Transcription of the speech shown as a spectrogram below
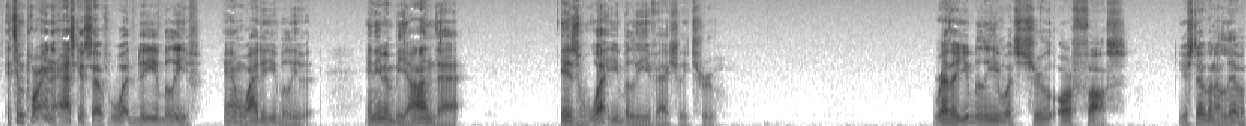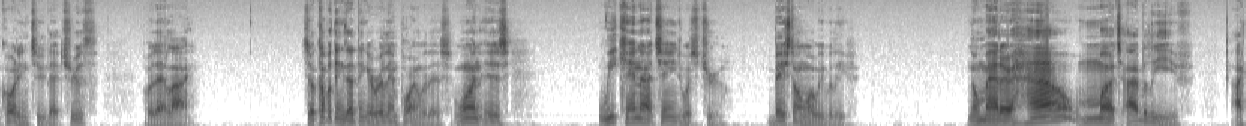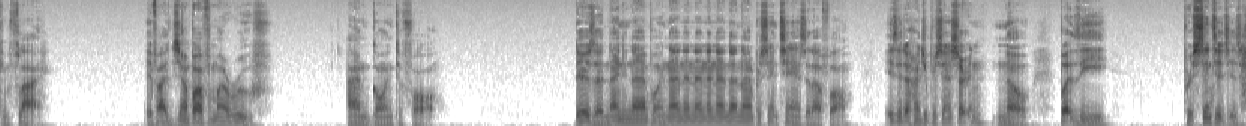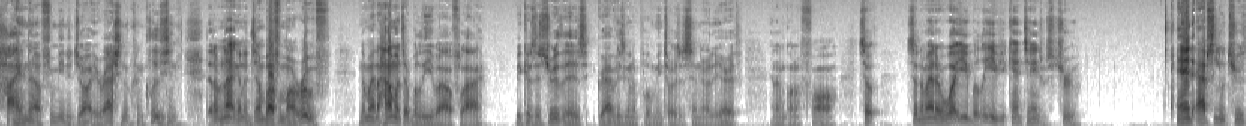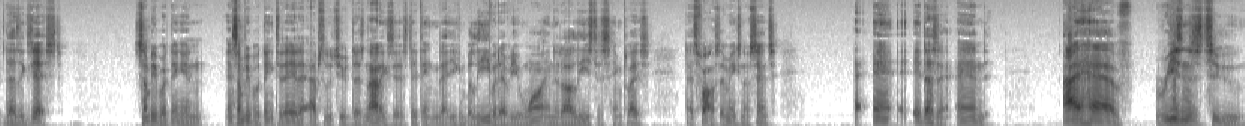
It's important to ask yourself what do you believe and why do you believe it? And even beyond that, is what you believe actually true? Whether you believe what's true or false, you're still going to live according to that truth or that lie. So, a couple things I think are really important with this. One is we cannot change what's true based on what we believe. No matter how much I believe I can fly, if I jump off of my roof, I'm going to fall. There's a 99.99999% chance that I'll fall. Is it 100% certain? No. But the percentage is high enough for me to draw a rational conclusion that I'm not going to jump off of my roof, no matter how much I believe I'll fly. Because the truth is, gravity is going to pull me towards the center of the earth and I'm going to fall. So, so no matter what you believe, you can't change what's true. And absolute truth does exist. Some people are thinking, and some people think today that absolute truth does not exist. They think that you can believe whatever you want and it all leads to the same place. That's false. It makes no sense. And it doesn't. And I have reasons to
